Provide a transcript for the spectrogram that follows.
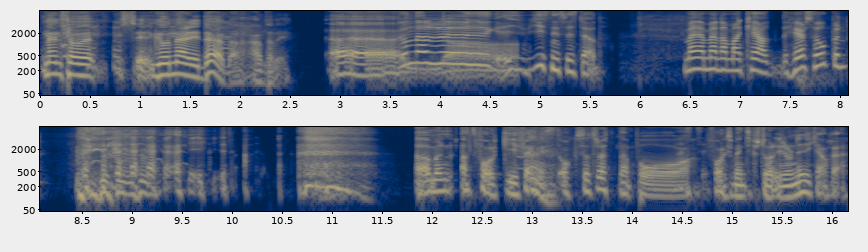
Men så Gunnar är död då, antar vi? Uh, Gunnar eh, gissningsvis död. Men jag menar man kan here's hopen. Ja, men att folk i fängelset också tröttnar på typ. folk som inte förstår ironi kanske.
